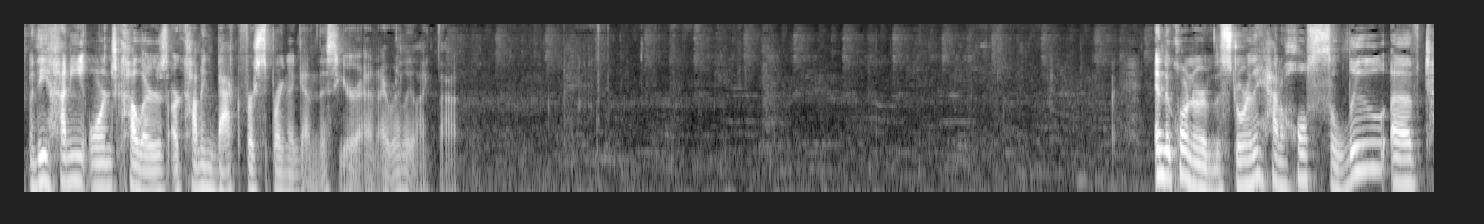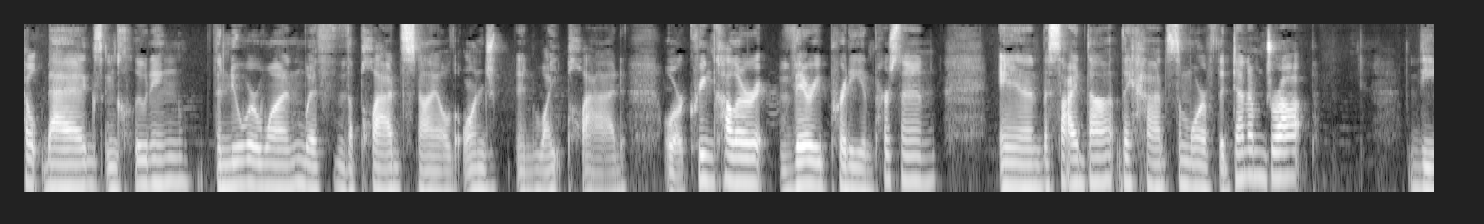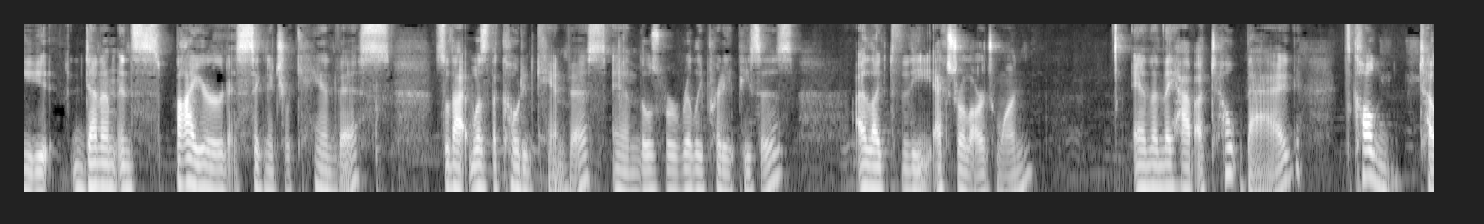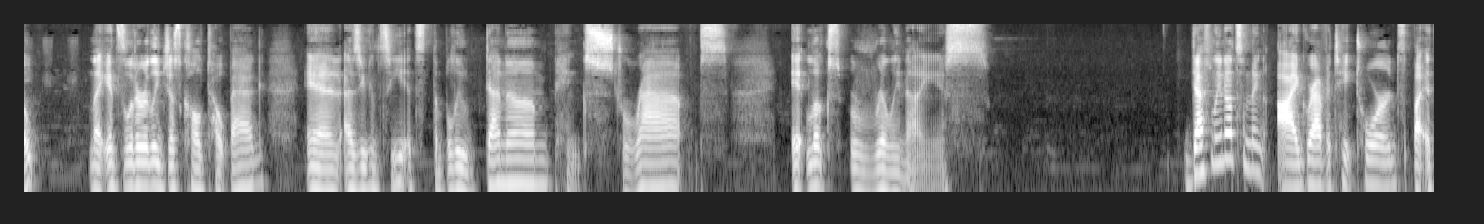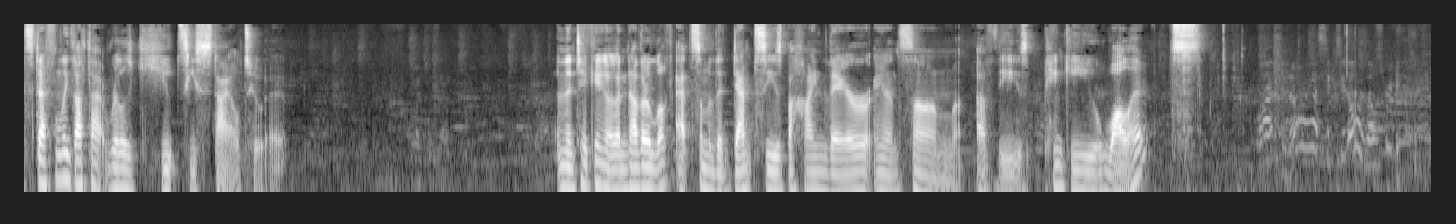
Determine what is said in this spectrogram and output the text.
The honey orange colors are coming back for spring again this year, and I really like that. In the corner of the store, they had a whole slew of tote bags, including the newer one with the plaid style, the orange and white plaid or cream color. Very pretty in person. And beside that, they had some more of the denim drop, the denim inspired signature canvas. So that was the coated canvas, and those were really pretty pieces. I liked the extra large one. And then they have a tote bag it's called Tote. Like, it's literally just called Tote Bag. And as you can see, it's the blue denim, pink straps. It looks really nice. Definitely not something I gravitate towards, but it's definitely got that really cutesy style to it. And then taking another look at some of the Dempseys behind there and some of these pinky wallets.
